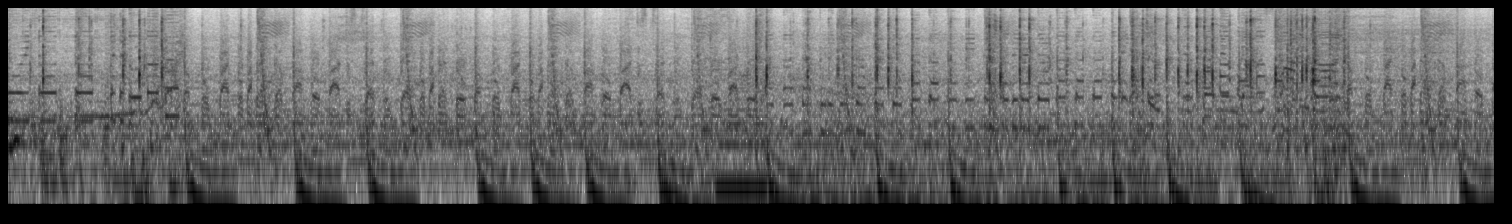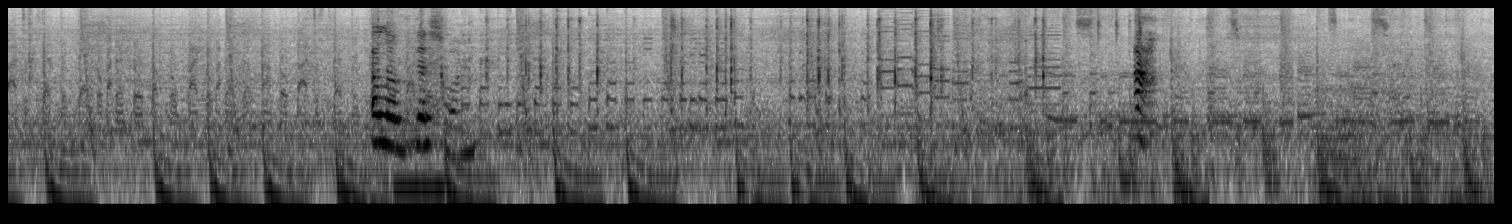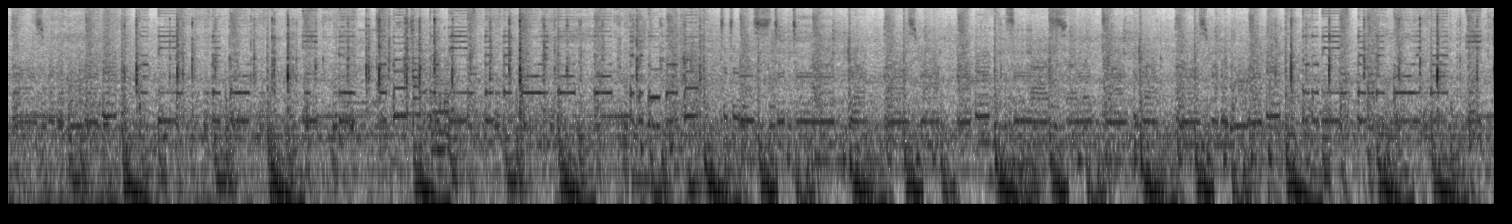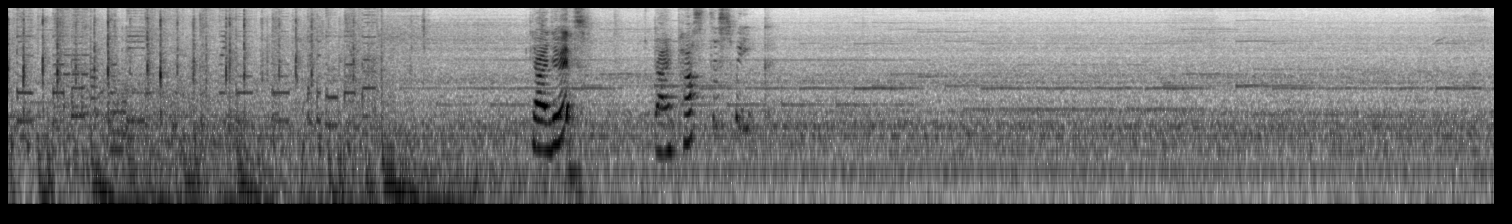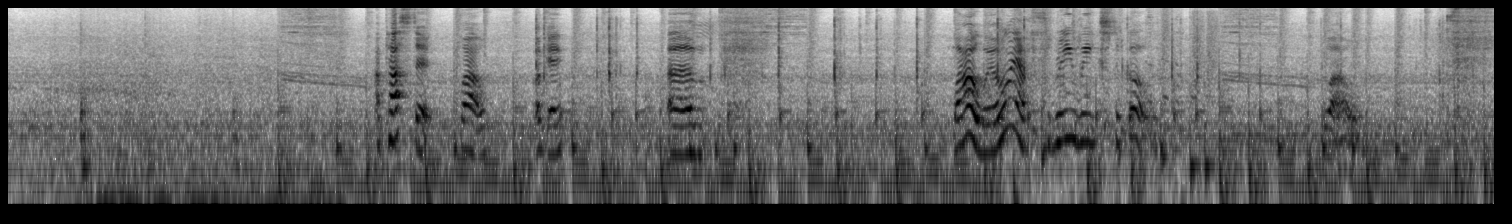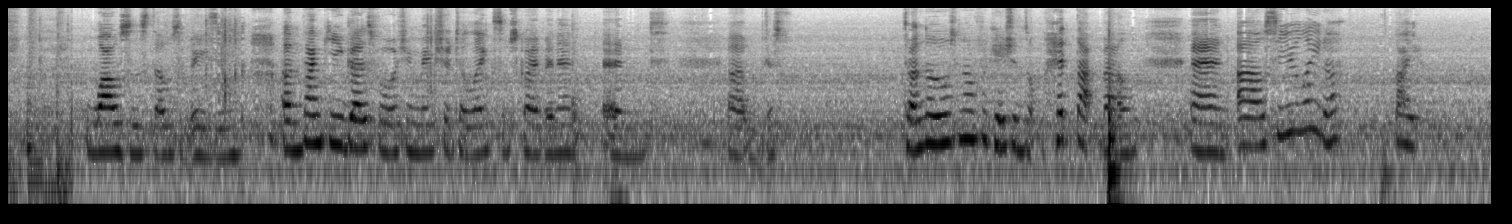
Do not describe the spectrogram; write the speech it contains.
I love this one. Can I do it? Did I pass this week? I passed it. Wow. Okay. Um. Wow, we only have three weeks to go. Wow. Wowzers, that was amazing. Um, thank you guys for watching. Make sure to like, subscribe, and and um, just turn those notifications on. Hit that bell, and I'll see you later. Bye.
